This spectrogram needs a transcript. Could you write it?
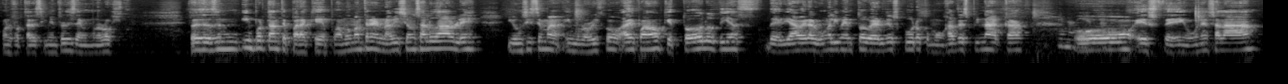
con el fortalecimiento del sistema inmunológico. Entonces es importante para que podamos mantener una visión saludable y un sistema inmunológico adecuado que todos los días debería haber algún alimento verde oscuro como hojas de espinaca o este, en una ensalada,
